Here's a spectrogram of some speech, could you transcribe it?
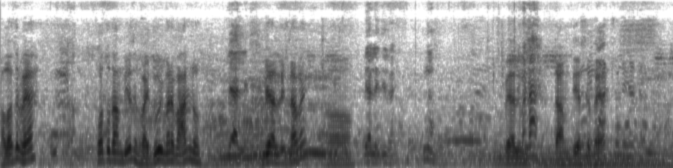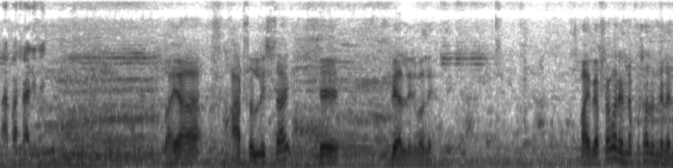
ভালো আছেন ভাইয়া? কত দাম দিয়েছেন ভাই? দুই মানে বাহান্ন? বিয়াল্লিশ। বিয়াল্লিশ না ভাই? ও। বিয়াল্লিশ ভাই। বিয়াল্লিশ দাম দিয়েছে ভাইয়া। আর পাঁচশো আগে নেই। ভাইয়া আটচল্লিশ চাই সে বিয়াল্লিশ বলে। ভাই ব্যবসা করেন না প্রসাদন নেবেন?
